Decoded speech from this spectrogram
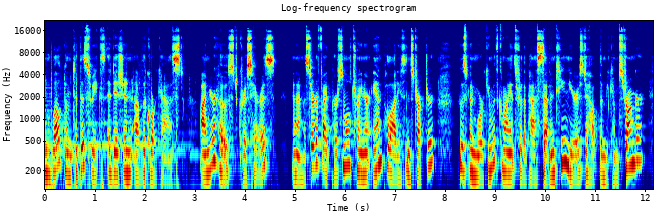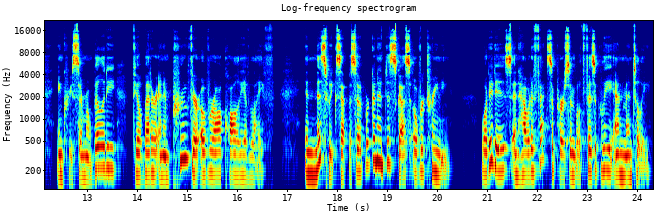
and welcome to this week's edition of the Corecast. I'm your host, Chris Harris, and I'm a certified personal trainer and Pilates instructor who's been working with clients for the past 17 years to help them become stronger, increase their mobility, feel better, and improve their overall quality of life. In this week's episode, we're going to discuss overtraining, what it is, and how it affects a person both physically and mentally.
